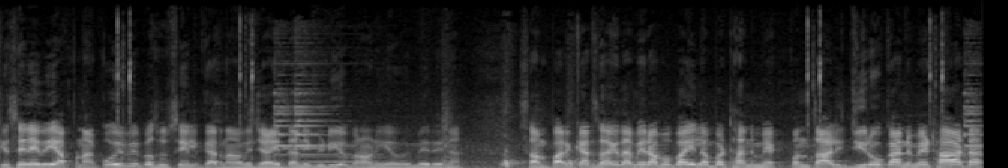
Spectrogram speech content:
ਕਿਸੇ ਨੇ ਵੀ ਆਪਣਾ ਕੋਈ ਵੀ ਪਸ਼ੂ ਸੇਲ ਕਰਨਾ ਹੋਵੇ ਜਾਂ ਇਦਾਂ ਦੀ ਵੀਡੀਓ ਬਣਾਉਣੀ ਹੋਵੇ ਮੇਰੇ ਨਾਲ ਸੰਪਰਕ ਕਰ ਸਕਦਾ। ਮੇਰਾ ਮੋਬਾਈਲ ਨੰਬਰ 9814509168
